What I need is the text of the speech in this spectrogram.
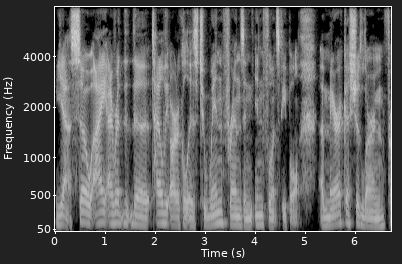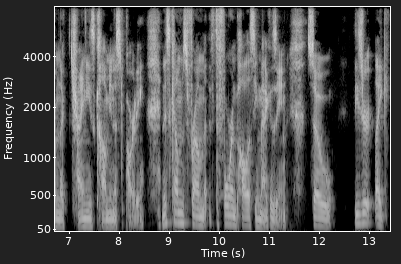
Yeah, so I, I read the, the, title of the article is To Win Friends and Influence People. America should learn from the Chinese Communist Party. And this comes from the Foreign Policy magazine. So these are like,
